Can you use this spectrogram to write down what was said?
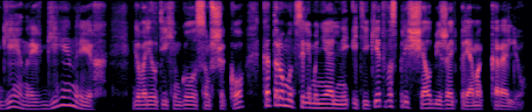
Генрих, Генрих, говорил тихим голосом Шико, которому церемониальный этикет воспрещал бежать прямо к королю.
